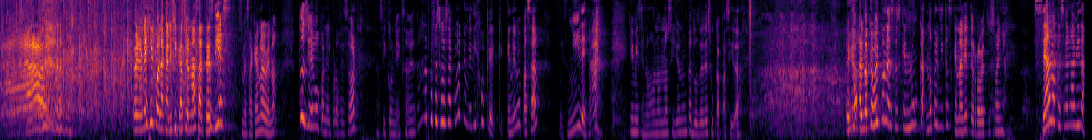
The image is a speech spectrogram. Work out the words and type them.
Ah. Bueno, en México la calificación más alta es 10, me saqué 9, ¿no? Entonces llego con el profesor, así con mi examen. Ah, profesor, ¿se acuerda que me dijo que, que, no iba a pasar? Pues mire. Y me dice, no, no, no, si yo nunca dudé de su capacidad. A lo que voy con esto es que nunca, no permitas que nadie te robe tu sueño. Sea lo que sea en la vida.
